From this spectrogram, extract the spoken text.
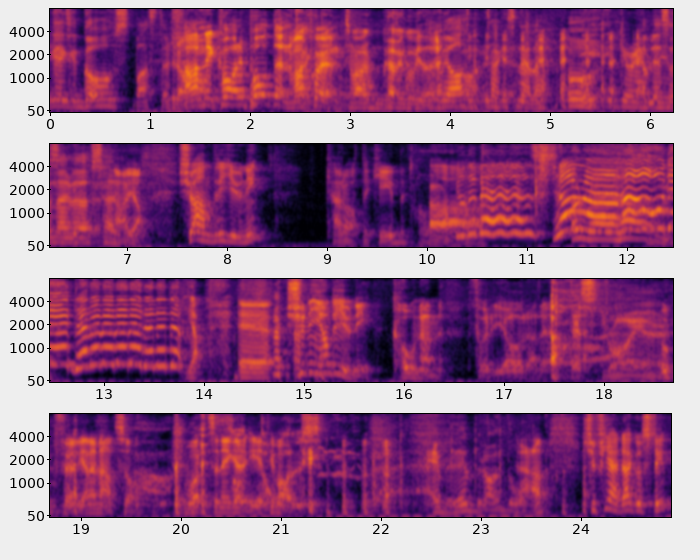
G- Ghostbusters. Bra. Han är kvar i podden, vad skönt! Vad kan vi gå vidare? Ja, tack snälla. Oh, Jag blev så nervös här. Ja, ja. 22 juni. Karate Kid. Ja. You're the best around. Ja. Eh, 29 juni. Conan. Förgöraren. Destroyer. Uppföljaren alltså. Schwarzenegger är tillbaks. Nej, men det är bra ändå. Ja. 24 augusti.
